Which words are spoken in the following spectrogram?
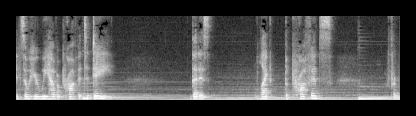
And so here we have a prophet today that is like the prophets from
